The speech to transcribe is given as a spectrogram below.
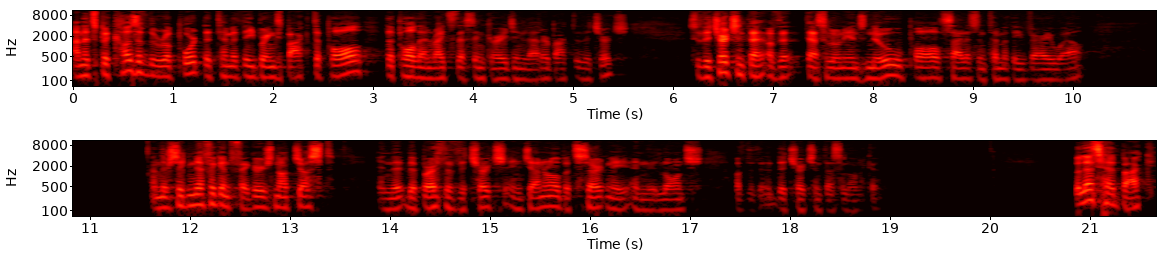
And it's because of the report that Timothy brings back to Paul that Paul then writes this encouraging letter back to the church. So the church of the Thessalonians know Paul, Silas, and Timothy very well. And they're significant figures, not just in the, the birth of the church in general, but certainly in the launch of the, the church in Thessalonica. But let's head back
